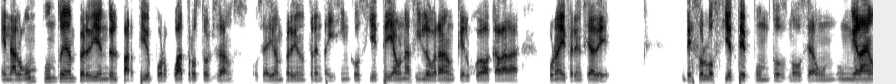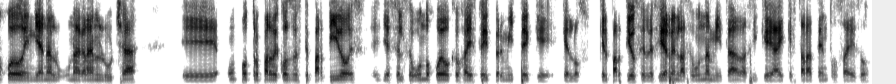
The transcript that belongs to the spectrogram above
en algún punto iban perdiendo el partido por cuatro touchdowns, o sea, iban perdiendo 35-7 y aún así lograron que el juego acabara por una diferencia de, de solo siete puntos, ¿no? O sea, un, gran juego de Indiana, una gran lucha. Eh, un otro par de cosas de este partido es, es el segundo juego que Ohio State permite que, los, que el partido se le cierre en la segunda mitad, así que hay que estar atentos a eso.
